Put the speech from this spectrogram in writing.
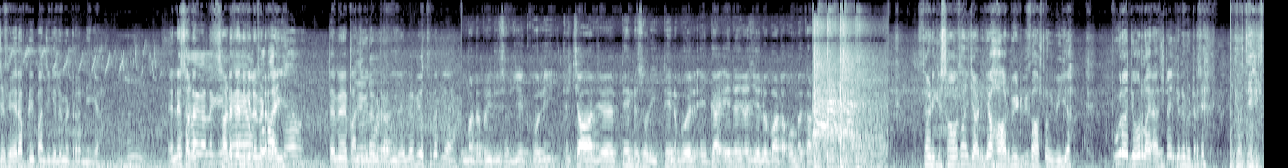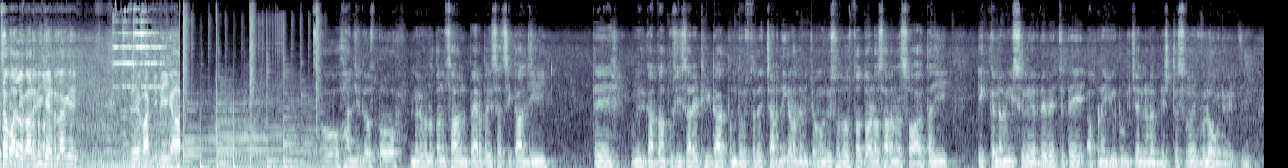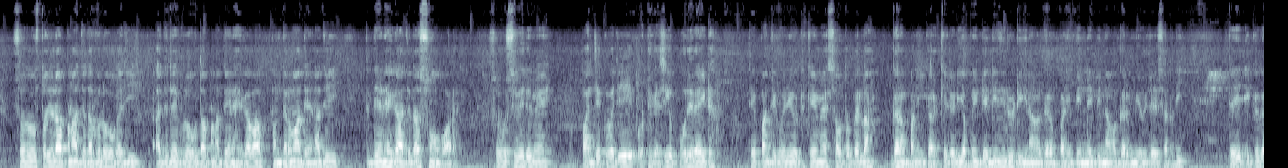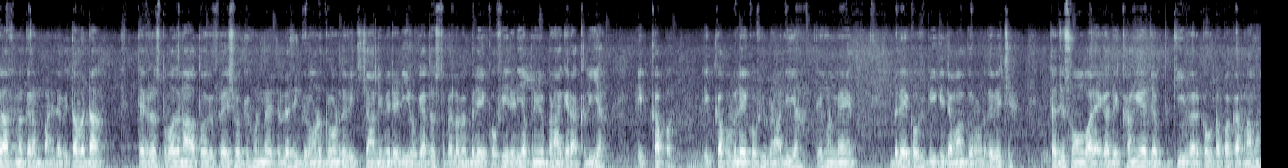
ਅੱਜ ਫੇਰ ਆਪਣੀ 5 ਕਿਲੋਮੀਟਰ ਰਨਿੰਗ ਆ। ਇਹਨੇ ਕੀ, 3.5 ਮੈਂ ਕਿਲੋਮੀਟਰ ਲਾਈ। ਤੇ ਮੈਂ 5 ਕਿਲੋਮੀਟਰ ਰਨਿੰਗ ਲਈ। ਮੈਂ ਵੀ ਉੱਥੇ ਭੱਜ ਗਿਆ ਮਟਰ ਪਨੀਰ ਦੀ ਸਬਜ਼ੀ ਇੱਕ ਕੋਲੀ ਤੇ ਚਾਰਜ ਤਿੰਨ ਸੌਰੀ ਤਿੰਨ ਬੋਇਲ ਐਗ ਆ। ਇਹਦਾ ਜਿਹੜਾ ਯੈਲੋ ਪਾਰਟ ਉਹ ਮੈਂ ਕੱਢ ਜਾਣੀ ਕਿ ਸੌਂ ਸਾਂ ਚੜ ਗਿਆ ਹਾਰਟ ਬੀਟ ਵੀ ਫਾਸਟ ਹੋਈ ਪਈ ਆ। ਪੂਰਾ ਜ਼ੋਰ ਲਾਇਆ ਸੀ 2.5 ਕਿਲੋਮੀਟਰ ਚ। ਉਹਦੇ ਰਿਖਤਾ ਵਾਲੀਬਾਲ ਵੀ ਖੇਡ ਲਾਂਗੇ। ਤੇ ਬਾਕੀ ਠੀਕ ਆ। ਸੋ ਹਾਂਜੀ ਦੋਸਤੋ ਮੇਰੇ ਵੱਲੋਂ ਤੁਹਾਨੂੰ ਸਾਰਿਆਂ ਨੂੰ ਪਿਆਰ ਭਰੀ ਸਤਿ ਸ਼੍ਰੀ ਅਕਾਲ ਜੀ। ਤੇ ਉਮੀਦ ਕਰਦਾ ਤੁਸੀਂ ਸਾਰੇ ਠੀਕ ਠਾਕ ਤੰਦਰੁਸਤ ਤੇ ਚੜ੍ਹਦੀ ਕਲਾ ਦੇ ਵਿੱਚ ਹੋਵੋਗੇ। ਸੋ ਦੋਸਤੋ, ਤੁਹਾਡਾ ਸਾਰਿਆਂ ਦਾ ਸਵਾਗਤ ਹੈ ਜੀ ਇੱਕ ਨਵੀਂ ਸਵੇਰ ਦੇ ਵਿੱਚ ਤੇ ਆਪਣੇ YouTube channel mister Saroj vlog ਦੇ ਵਿੱਚ ਜੀ। ਸੋ ਦੋਸਤੋ, ਜਿਹੜਾ ਆਪਣਾ ਅੱਜ ਦਾ ਵਲੌਗ ਹੈ ਜੀ, ਅੱਜ ਦੇ ਵਲੌਗ ਦਾ ਆਪਣਾ ਦਿਨ ਹੈਗਾ ਵਾ 15ਵਾਂ ਦਿਨ ਆ ਜੀ ਤੇ ਦਿਨ ਹੈਗਾ ਅੱਜ ਦਾ ਸੋਮਵਾਰ। ਸੋ ਸਵੇਰੇ ਮੈਂ 5:00 ਵਜੇ ਉੱਠ ਗਿਆ ਸੀ ਪੂਰੇ ਰਾਈਟ ਤੇ 5:00 ਵਜੇ ਉੱਠ ਕੇ ਮੈਂ ਸਭ ਤੋਂ ਪਹਿਲਾਂ ਗਰਮ ਪਾਣੀ ਕਰਕੇ ਜਿਹੜੀ ਆਪਣੀ ਡੇਲੀ ਦੀ ਰੁਟੀਨ ਆ ਗਰਮ ਪਾਣੀ ਪੀਣਾ ਹੀ ਪੀਣਾ ਵਾ, ਗਰਮੀ ਵਜੇ ਸਰਦੀ। ਤੇ ਇੱਕ ਗਲਾਸ ਮੈਂ ਗਰਮ ਪਾਣੀ ਦਾ ਪੀਤਾ ਵੱਡਾ ਤੇ ਫਿਰ ਉਸ ਤੋਂ ਬਾਅਦ ਨਹਾ ਧੋ ਕੇ ਫਰੈਸ਼ ਹੋ ਕੇ ਹੁਣ ਮੈਂ ਚੱਲਿਆ ਸੀ ਗਰਾਊਂਡ ਗਰਾਊਂਡ ਦੇ ਵਿੱਚ ਚਾਣ ਲਈ ਮੈਂ ਰੈਡੀ ਹੋ ਗਿਆ ਤੇ ਉਸ ਤੋਂ ਪਹਿਲਾਂ ਮੈਂ ਬਲੇਕ ਕਾਫੀ ਜਿਹੜੀ ਆਪਣੀ ਮੈਂ ਬਣਾ ਕੇ ਰੱਖ ਲਈ ਆ, ਇੱਕ ਕੱਪ ਇੱਕ ਕੱਪ ਬਲੇਕ ਕਾਫੀ ਬਣਾ ਲਈ ਆ ਤੇ ਹੁਣ ਮੈਂ ਬਲੇਕ ਕਾਫੀ ਪੀ ਕੇ ਜਾਵਾਂ ਗਰਾਊਂਡ ਦੇ ਵਿੱਚ ਤੇ ਅੱਜ ਸੋਮਵਾਰ ਹੈਗਾ, ਦੇਖਾਂਗੇ ਅੱਜ ਕੀ ਵਰਕਆਊਟ ਆਪਾਂ ਕਰਨਾ ਵਾ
